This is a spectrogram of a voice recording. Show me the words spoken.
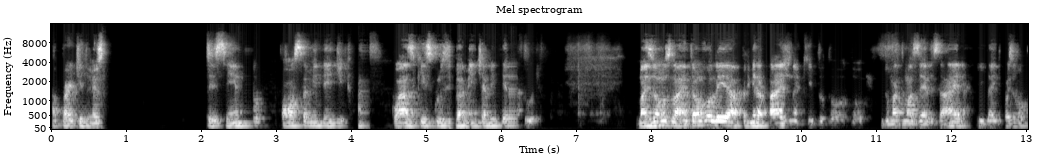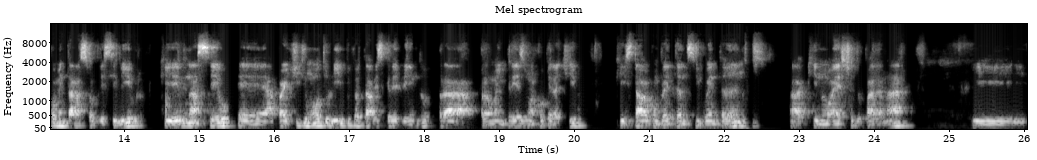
a partir dos meus 60, eu possa me dedicar quase que exclusivamente à literatura. Mas vamos lá, então eu vou ler a primeira página aqui do, do, do, do Mademoiselle Zaira, e daí depois eu vou comentar sobre esse livro, que ele nasceu é, a partir de um outro livro que eu estava escrevendo para uma empresa, uma cooperativa, que estava completando 50 anos aqui no oeste do Paraná. E,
